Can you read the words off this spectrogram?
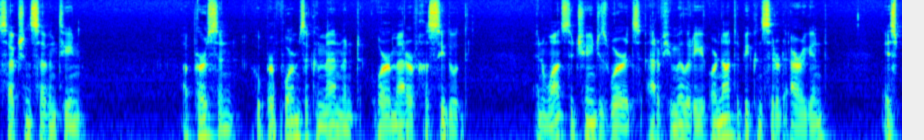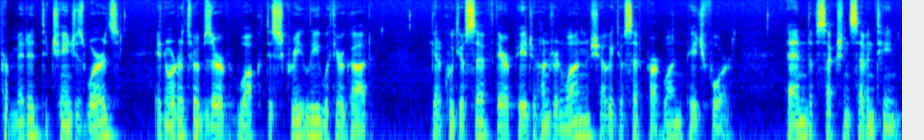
Section 17. A person who performs a commandment or a matter of chassidut and wants to change his words out of humility or not to be considered arrogant is permitted to change his words in order to observe walk discreetly with your God. Yalkut Yosef, there, page 101, Shalit Yosef, part 1, page 4. End of section 17.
